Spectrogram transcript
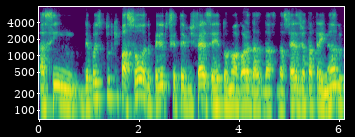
assim depois de tudo que passou do período que você teve de férias você retornou agora da, da, das férias já está treinando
